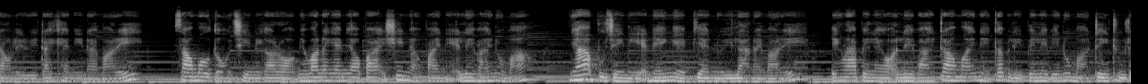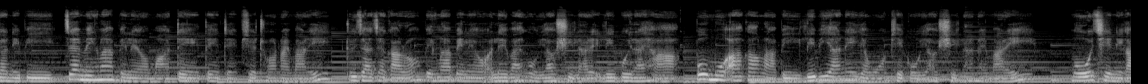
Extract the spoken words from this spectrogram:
တောင်လေတွေတိုက်ခတ်နေနိုင်ပါတယ်။စောင်းမုတ်တုံအခြေအနေကတော့မြန်မာနိုင်ငံမြောက်ပိုင်းအရှိမြောက်ပိုင်းနဲ့အလယ်ပိုင်းတို့မှာညအပူချိန်တွေအနှဲငယ်ပြန်နွေးလာနိုင်ပါတယ်။ဘင်္ဂလားပင်လယ်ော်အလဲပိုင်းတောင်ပိုင်းနဲ့ကပ်ပလီပင်လယ်ပြင်တို့မှာတိမ်ထူထပ်နေပြီးကြံဘင်္ဂလားပင်လယ်ော်မှာတိမ်အထင်တင်ဖြစ်ထွန်းနိုင်ပါတယ်။ထူးခြားချက်ကတော့ဘင်္ဂလားပင်လယ်ော်အလဲပိုင်းကိုရောက်ရှိလာတဲ့လေပွေတိုင်းဟာပုံမအားကောင်းလာပြီးလီဘီယာနဲ့ရဝမ်ဖြစ်ကိုရောက်ရှိလာနိုင်ပါတယ်။ မိုးအခြေအနေက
